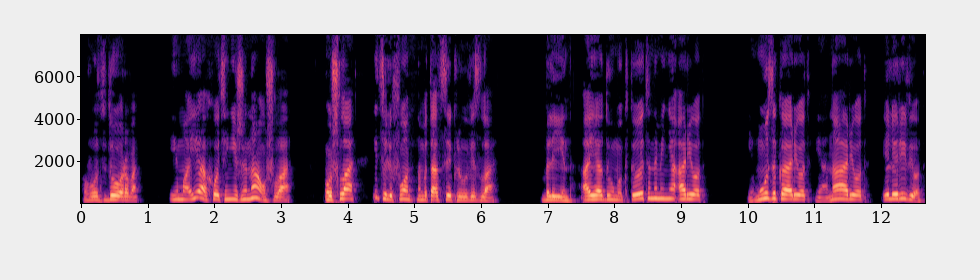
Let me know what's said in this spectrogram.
Вот здорово. И моя, хоть и не жена, ушла. Ушла и телефон на мотоцикле увезла. Блин, а я думаю, кто это на меня орет? И музыка орет, и она орет, или ревет.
